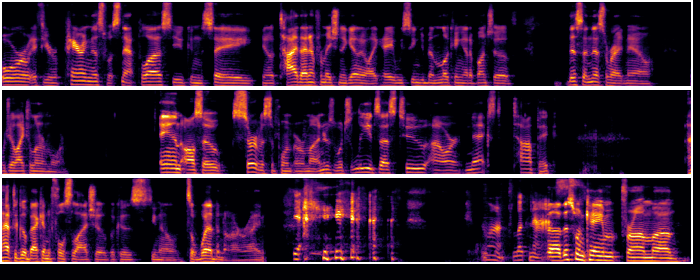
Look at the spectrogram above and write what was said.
or if you're pairing this with Snap Plus, you can say, you know, tie that information together like, hey, we've seen you've been looking at a bunch of this and this right now. Would you like to learn more? And also service appointment reminders, which leads us to our next topic, I have to go back into full slideshow because you know it's a webinar, right? Yeah. we want to look nice. Uh, this one came from um,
